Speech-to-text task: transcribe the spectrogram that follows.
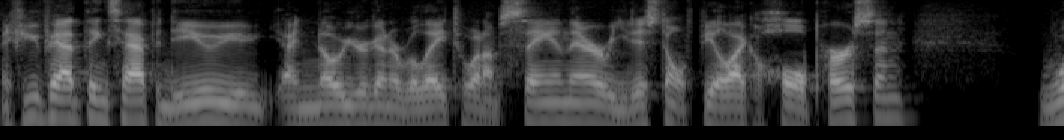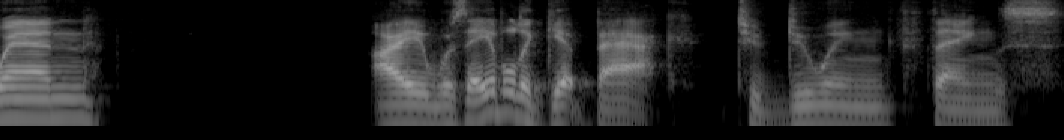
if you've had things happen to you, you I know you're going to relate to what I'm saying there. You just don't feel like a whole person. When I was able to get back to doing things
